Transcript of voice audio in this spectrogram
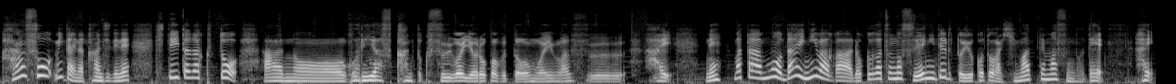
感想みたいな感じでね、していただくと、あのー、ゴリアス監督すごい喜ぶと思います。はい。ね。またもう第2話が6月の末に出るということが決まってますので、はい。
